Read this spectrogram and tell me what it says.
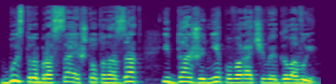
быстро бросая что-то назад и даже не поворачивая головы.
